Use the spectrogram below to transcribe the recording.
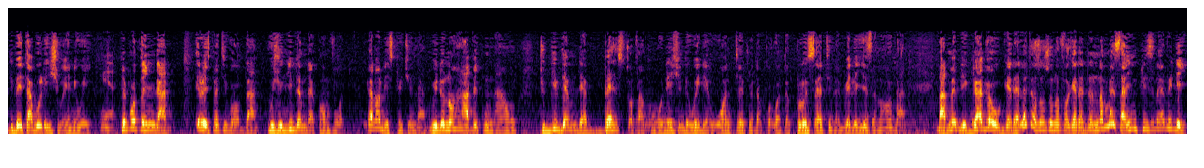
debatable issue anyway. Yeah. People think that, irrespective of that, we should give them the comfort. We are not disputing that. We do not have it now to give them the best of accommodation the way they want it, with the, with the closet in the villages and all that. But maybe gradually we'll get there. Let us also not forget that the numbers are increasing every day.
